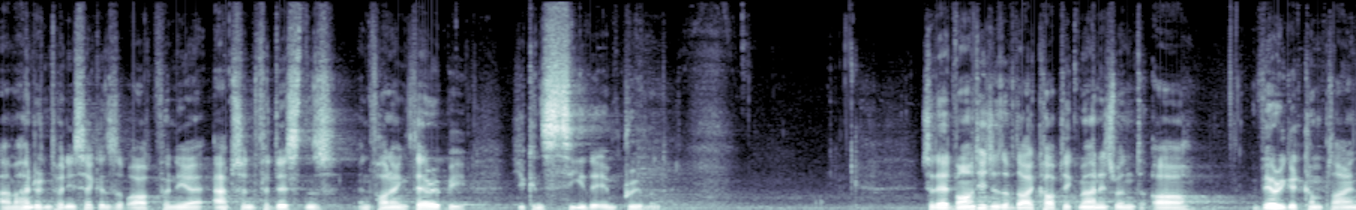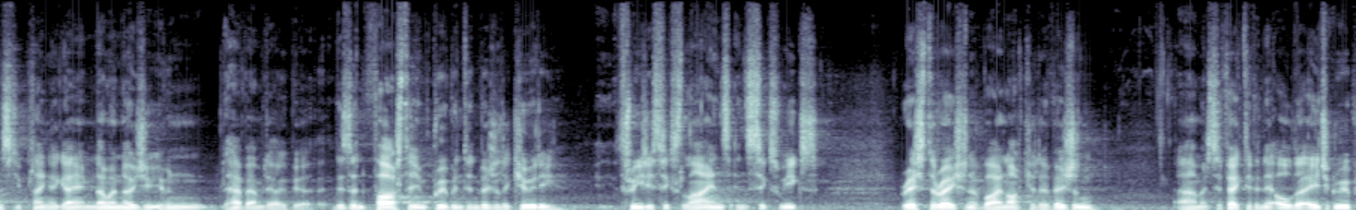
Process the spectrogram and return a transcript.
um, 120 seconds of arc for near, absent for distance, and following therapy, you can see the improvement. So the advantages of dichoptic management are very good compliance. You're playing a game. No one knows you even have amblyopia. There's a faster improvement in visual acuity, three to six lines in six weeks. Restoration of binocular vision. Um, it's effective in the older age group.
